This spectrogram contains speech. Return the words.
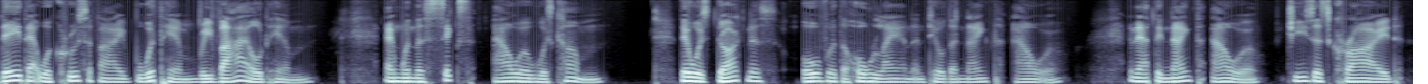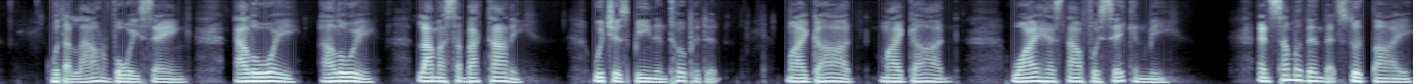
they that were crucified with him reviled him. And when the sixth hour was come, there was darkness over the whole land until the ninth hour. And at the ninth hour, Jesus cried with a loud voice, saying, Eloi, Eloi, lama sabachthani, which is being interpreted, My God, my God, Why hast thou forsaken me? And some of them that stood by,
